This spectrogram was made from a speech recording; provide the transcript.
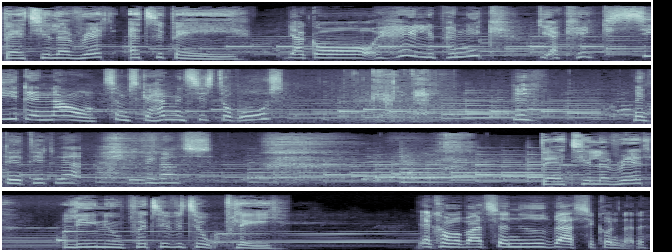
Bachelorette er tilbage. Jeg går helt i panik. Jeg kan ikke sige det navn, som skal have min sidste rose. Ja, men det er dit værd. Ikke også? Bachelorette lige nu på TV2 Play. Jeg kommer bare til at nyde hvert sekund af det.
